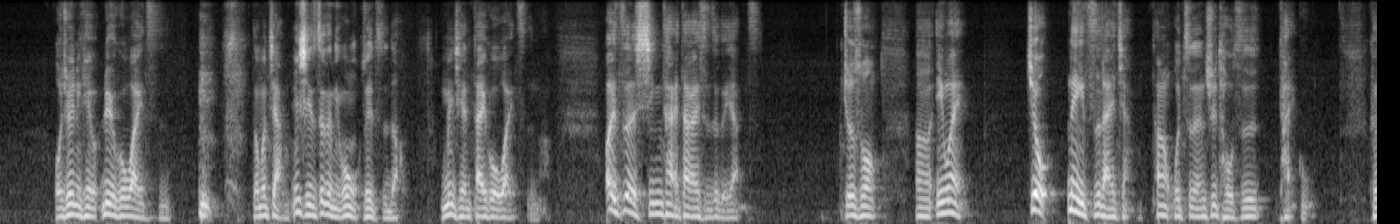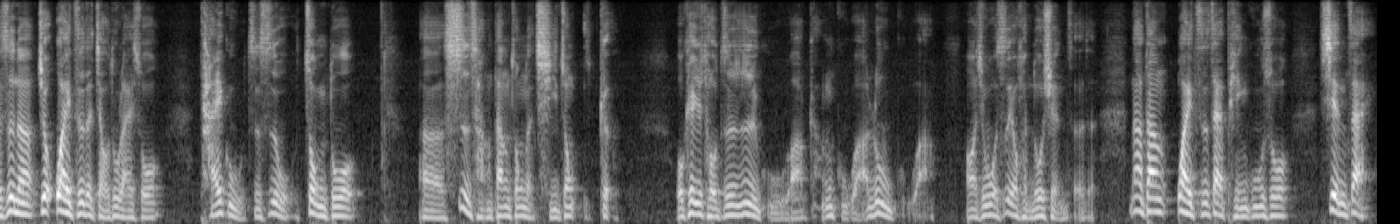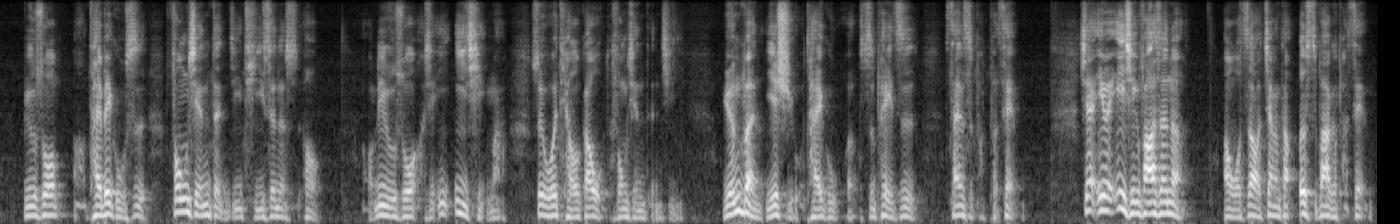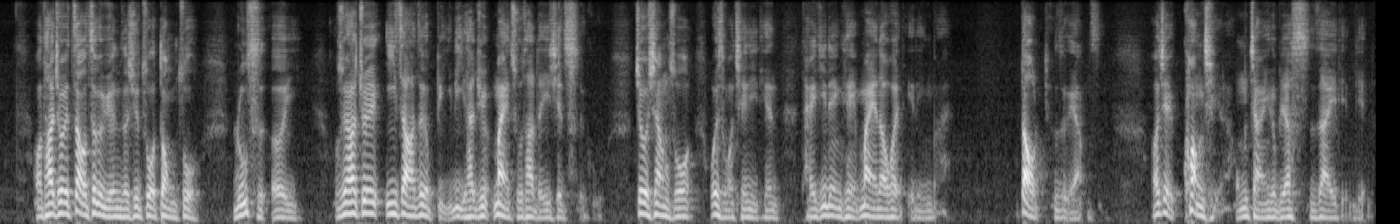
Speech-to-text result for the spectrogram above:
我觉得你可以略过外资，怎么讲？因为其实这个你问我最知道。我们以前待过外资嘛，外资的心态大概是这个样子，就是说，嗯，因为就内资来讲，当然我只能去投资台股，可是呢，就外资的角度来说，台股只是我众多呃市场当中的其中一个，我可以去投资日股啊、港股啊、陆股啊，哦，其实我是有很多选择的。那当外资在评估说现在，比如说啊台北股市风险等级提升的时候，哦，例如说疫疫情嘛，所以我会调高我的风险等级。原本也许我台股是配置三十 percent，现在因为疫情发生了啊，我知道降到二十八个 percent，哦，他就会照这个原则去做动作，如此而已。所以他就会依照这个比例，他去卖出他的一些持股。就像说，为什么前几天台积电可以卖到快跌停板，道理就这个样子。而且况且我们讲一个比较实在一点点的，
